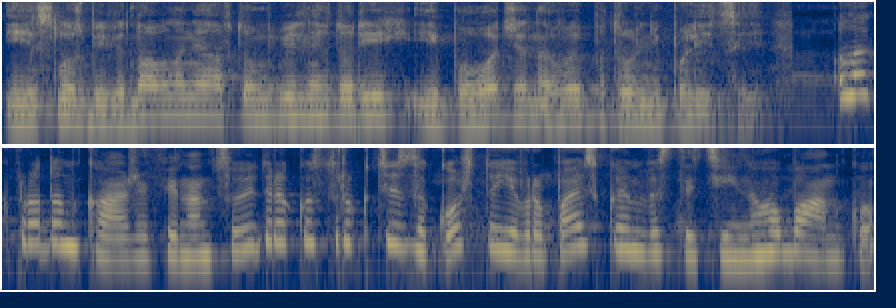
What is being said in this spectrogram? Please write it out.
і службі відновлення автомобільних доріг, і погоджена в патрульній поліції. Олег Продан каже, фінансують реконструкцію за кошти Європейського інвестиційного банку.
